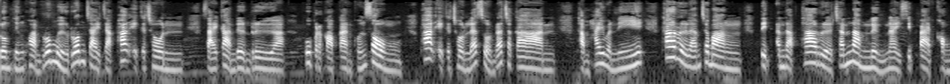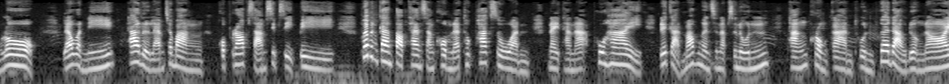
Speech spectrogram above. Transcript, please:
รวมถึงความร่วมมือร่วมใจจากภาคเอกชน สายการเดินเรือ ผู้ประกอบการขนส่ง ภาคเอกชนและส่วนราชการทำให้วันนี้ท่าเรือแหลมฉบัง ติดอันดับท่าเรือชั้นนำหนึ่งใน 18 ของโลกและวันนี้ท่าเรือแหลมฉบัง บรอบ 34 ปี เพื่อเป็นการตอบแทนสังคมและทุกภาคส่วน ในฐานะผู้ให้ด้วยการมอบเงินสนับสนุน ทั้งโครงการทุนเพื่อดาวดวงน้อย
